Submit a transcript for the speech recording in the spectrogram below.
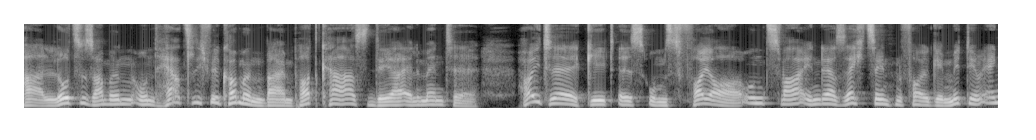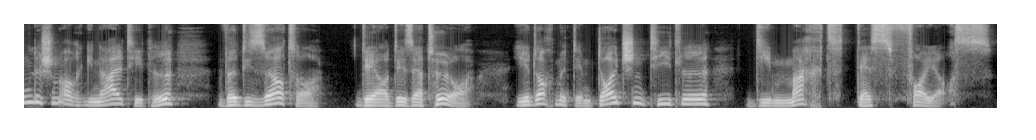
Hallo zusammen und herzlich willkommen beim Podcast der Elemente. Heute geht es ums Feuer und zwar in der 16. Folge mit dem englischen Originaltitel The Deserter, der Deserteur, jedoch mit dem deutschen Titel Die Macht des Feuers.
